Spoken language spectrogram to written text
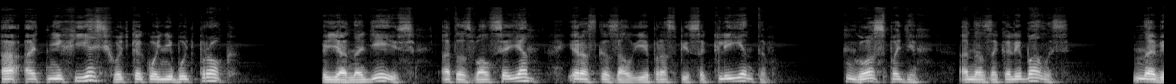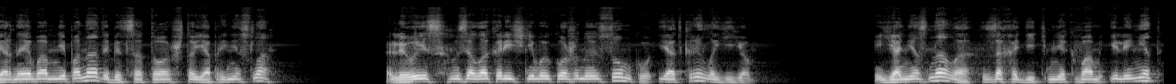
«А от них есть хоть какой-нибудь прок?» «Я надеюсь», — отозвался я и рассказал ей про список клиентов. «Господи!» — она заколебалась. «Наверное, вам не понадобится то, что я принесла». Льюис взяла коричневую кожаную сумку и открыла ее. «Я не знала, заходить мне к вам или нет,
